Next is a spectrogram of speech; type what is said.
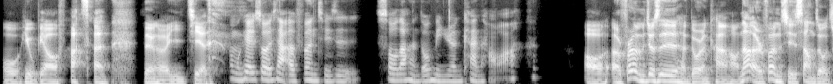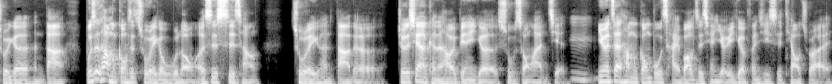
我又不要发散 任何意见。我们可以说一下，Affirm 其实受到很多名人看好啊。哦，Affirm 就是很多人看好。那 Affirm 其实上周出一个很大，不是他们公司出了一个乌龙，而是市场。出了一个很大的，就是现在可能它会变成一个诉讼案件。嗯，因为在他们公布财报之前，有一个分析师跳出来，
